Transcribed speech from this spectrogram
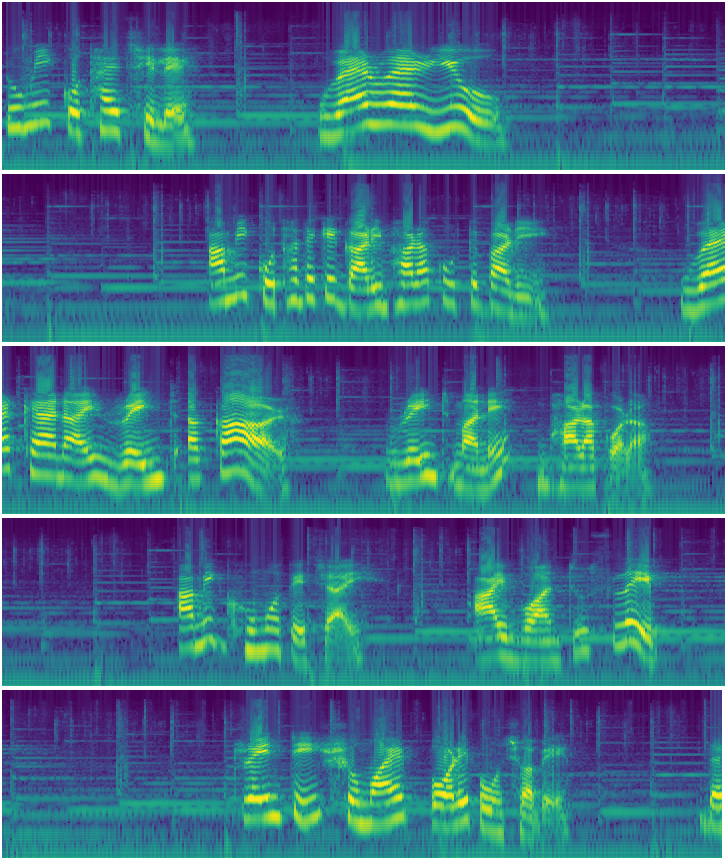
তুমি কোথায় ছিলে? ওয়ার ওয়ার ইউ আমি কোথা থেকে গাড়ি ভাড়া করতে পারি? Where can I rent a car rent মানে ভাড়া করা। আমি ঘুমোতে চাই। আই ওয়ান্ট টু স্লিপ ট্রেনটি সময়ের পরে পৌঁছবে। The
